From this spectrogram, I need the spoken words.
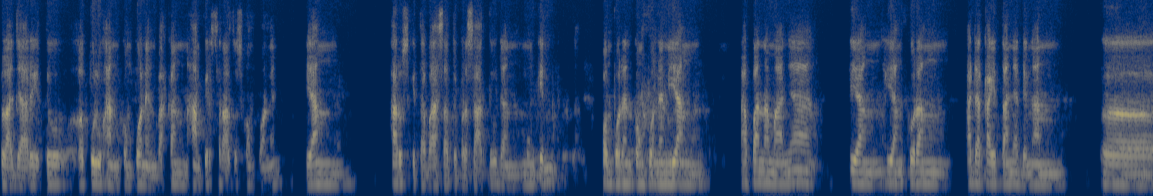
pelajari itu eh, puluhan komponen bahkan hampir 100 komponen yang harus kita bahas satu persatu dan mungkin komponen-komponen yang apa namanya yang yang kurang ada kaitannya dengan eh,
